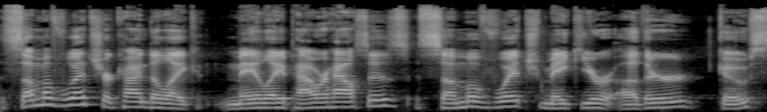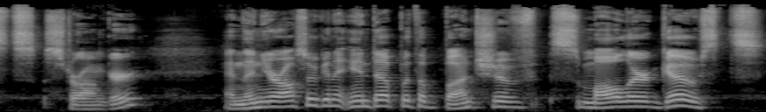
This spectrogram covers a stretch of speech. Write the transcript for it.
some of which are kind of like melee powerhouses, some of which make your other ghosts stronger. And then you're also going to end up with a bunch of smaller ghosts,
